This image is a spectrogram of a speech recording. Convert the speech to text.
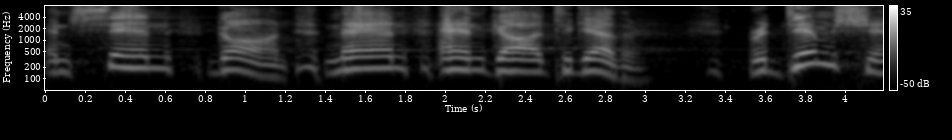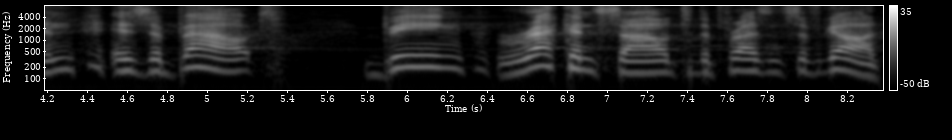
and sin gone, man and God together. Redemption is about being reconciled to the presence of God.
